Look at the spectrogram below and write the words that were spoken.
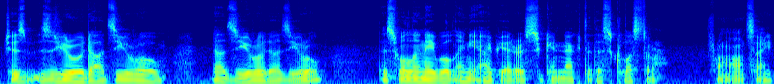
which is 0.0.0.0. This will enable any IP address to connect to this cluster from outside.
